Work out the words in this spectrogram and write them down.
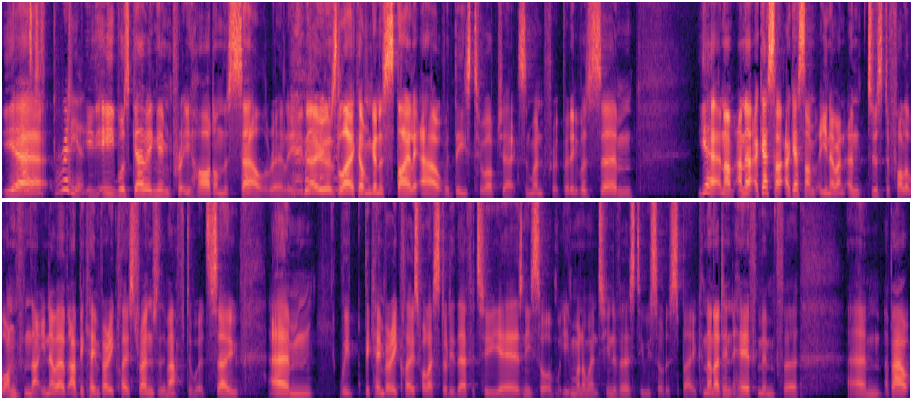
Yeah, That's just brilliant. He, he, was going in pretty hard on the sell, really. You know, he was like, "I'm going to style it out with these two objects," and went for it. But it was, um, yeah, and, I, and I guess, I, guess I'm, you know, and, and, just to follow on from that, you know, I, I became very close friends with him afterwards. So. Um, we became very close while I studied there for two years, and he sort of, even when I went to university, we sort of spoke. And then I didn't hear from him for um, about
